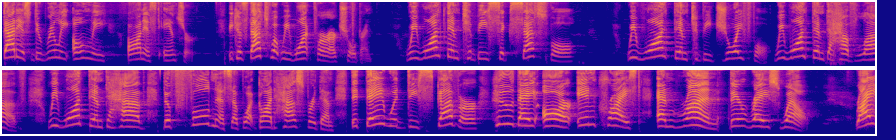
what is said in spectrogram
that is the really only honest answer because that's what we want for our children. We want them to be successful we want them to be joyful. We want them to have love. We want them to have the fullness of what God has for them, that they would discover who they are in Christ and run their race well. Right?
